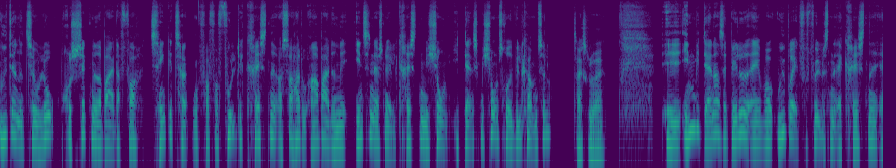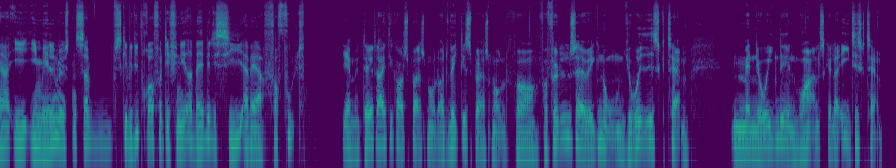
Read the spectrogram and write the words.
uddannet teolog, projektmedarbejder for Tænketanken for Forfulgte Kristne, og så har du arbejdet med International Kristen Mission i Dansk Missionsråd. Velkommen til. Tak skal du have. Øh, inden vi danner os et billede af, hvor udbredt forfølgelsen af kristne er i, i Mellemøsten, så skal vi lige prøve at få defineret, hvad vil det sige at være forfulgt? Jamen, det er et rigtig godt spørgsmål, og et vigtigt spørgsmål, for forfølgelse er jo ikke nogen juridisk term, men jo egentlig en moralsk eller etisk term.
